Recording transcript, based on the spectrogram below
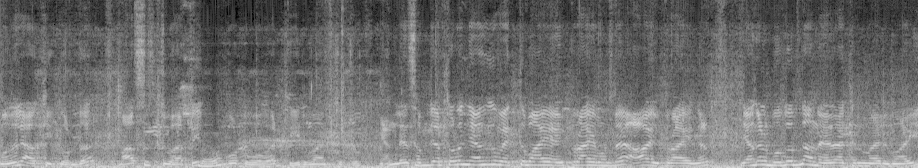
മുതലാക്കിക്കൊണ്ട് മാർക്സിസ്റ്റ് പാർട്ടി മുമ്പോട്ട് പോകാൻ തീരുമാനിച്ചിട്ടുണ്ട് ഞങ്ങളെ സംബന്ധിച്ചിടത്തോളം ഞങ്ങൾക്ക് വ്യക്തമായ അഭിപ്രായമുണ്ട്. ആ അഭിപ്രായങ്ങൾ ഞങ്ങൾ മുതിർന്ന നേതാക്കന്മാരുമായി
